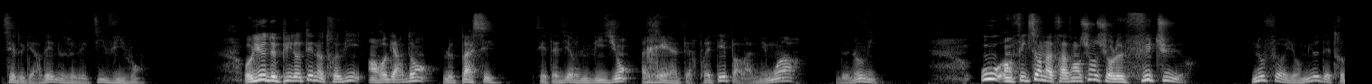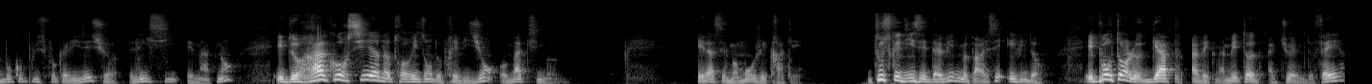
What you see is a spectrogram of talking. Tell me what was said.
c'est de garder nos objectifs vivants. Au lieu de piloter notre vie en regardant le passé, c'est-à-dire une vision réinterprétée par la mémoire de nos vies. Ou en fixant notre attention sur le futur. Nous ferions mieux d'être beaucoup plus focalisés sur l'ici et maintenant et de raccourcir notre horizon de prévision au maximum. Et là, c'est le moment où j'ai craqué. Tout ce que disait David me paraissait évident. Et pourtant, le gap avec ma méthode actuelle de faire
